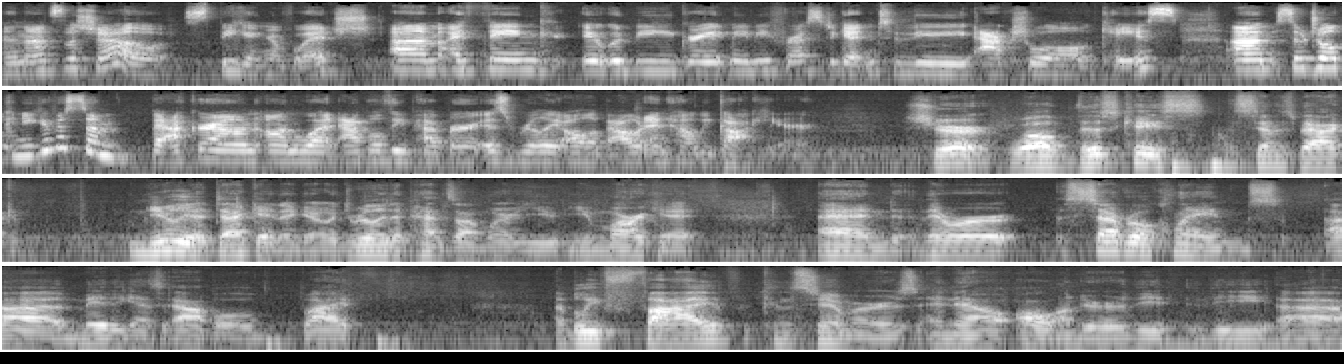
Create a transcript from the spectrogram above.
And that's the show. Speaking of which, um, I think it would be great maybe for us to get into the actual case. Um, so, Joel, can you give us some background on what Apple v. Pepper is really all about and how we got here? Sure. Well, this case stems back nearly a decade ago. It really depends on where you, you mark it. And there were several claims uh, made against Apple by, I believe, five consumers, and now all under the the uh,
